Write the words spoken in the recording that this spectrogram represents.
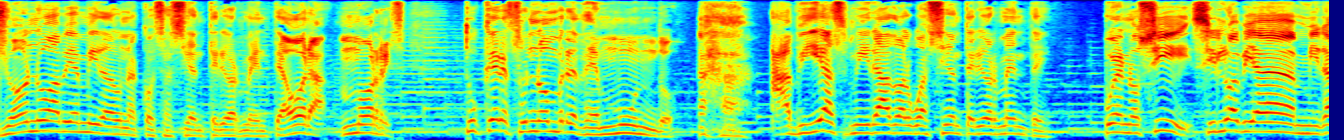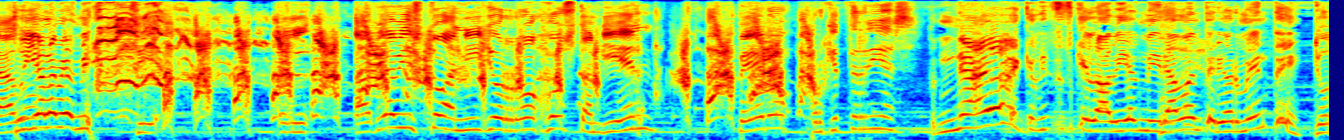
Yo no había mirado una cosa así anteriormente. Ahora, Morris, tú que eres un hombre de mundo, Ajá. ¿habías mirado algo así anteriormente? Bueno, sí, sí lo había mirado. ¿Tú ya lo habías mirado? Sí. El- había visto anillos rojos también, pero ¿por qué te ríes? Nada de que dices que lo habías mirado anteriormente. Yo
